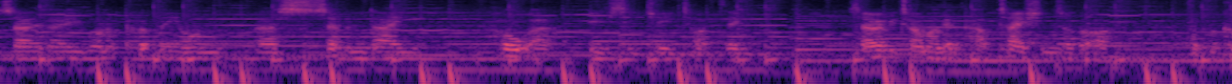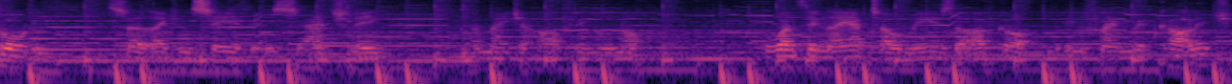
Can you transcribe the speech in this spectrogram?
so they want to put me on a 7 day Holter ECG type thing so every time I get palpitations I've got to record them so that they can see if it's actually a major heart thing or not. One thing they have told me is that I've got inflamed rib cartilage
